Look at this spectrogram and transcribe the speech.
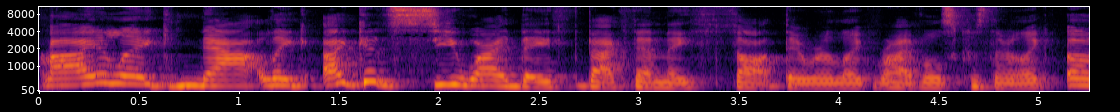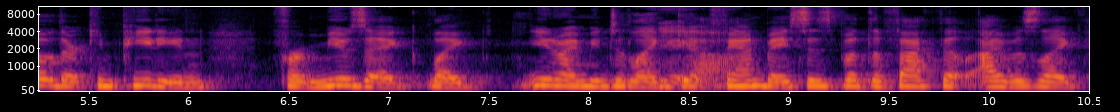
I like now like I could see why they back then they thought they were like rivals because they're like oh they're competing for music like you know what I mean to like Yeah. get fan bases. But the fact that I was like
